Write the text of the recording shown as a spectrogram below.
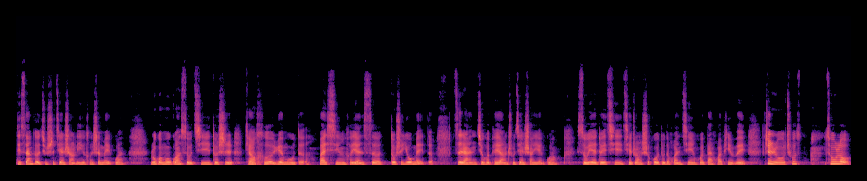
第三个就是鉴赏力和审美观。如果目光所及都是调和悦目的，外形和颜色都是优美的，自然就会培养出鉴赏眼光。俗业堆砌且装饰过度的环境会败坏品味，正如粗粗陋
